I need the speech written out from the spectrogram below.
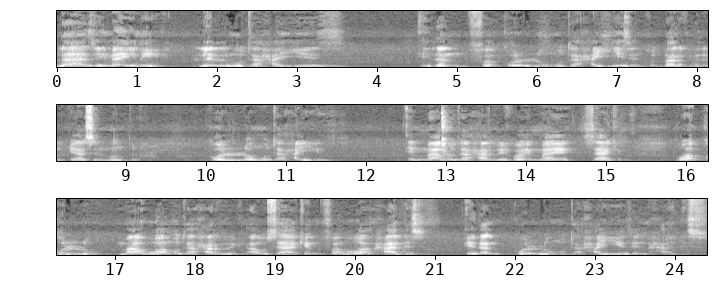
لازمين للمتحيز إذا فكل متحيز خد بالك من القياس المنطقي كل متحيز إما متحرك وإما إيه ساكن وكل ما هو متحرك أو ساكن فهو حادث. إذا كل متحيز حادث.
